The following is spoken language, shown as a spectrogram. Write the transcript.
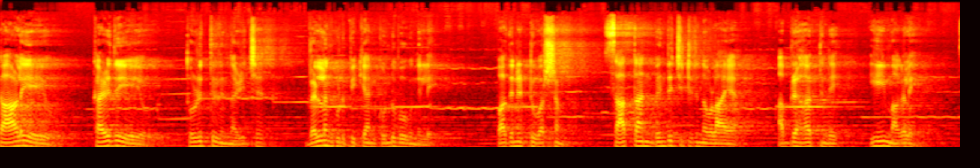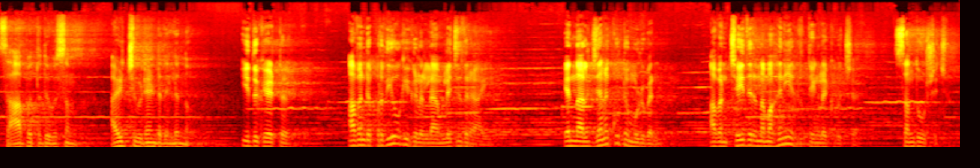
കാളയെയോ കഴുതയെയോ തൊഴുത്തിൽ നിന്നഴിച്ച് വെള്ളം കുടിപ്പിക്കാൻ കൊണ്ടുപോകുന്നില്ലേ? പതിനെട്ട് വർഷം സാത്താൻ ബന്ധിച്ചിട്ടിരുന്നവളായ അബ്രഹാത്തിന്റെ ഈ മകളെ സാപത്ത് ദിവസം അഴിച്ചുവിടേണ്ടതില്ലെന്നോ? ഇത് കേട്ട് അവന്റെ പ്രതിയോഗികളെല്ലാം ലജ്ജിതരായി. എന്നാൽ ജനക്കൂട്ടം മുഴുവൻ അവൻ ചെയ്തിരുന്ന മഹനീയ കൃത്യങ്ങളെക്കുറിച്ച് സന്തോഷിച്ചു.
